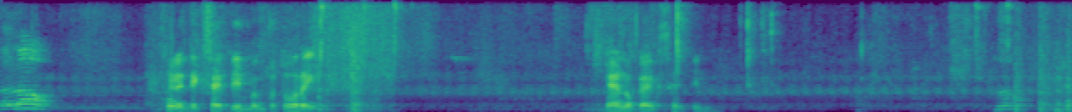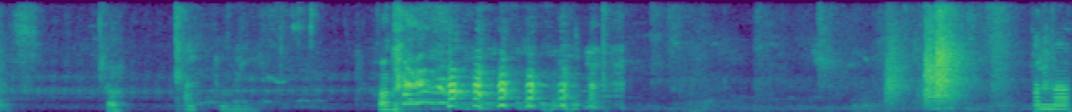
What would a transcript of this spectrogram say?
Kalok. Hinot excited, magpaturi. Kaya ano ka excited? Ha? At will. Anak.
